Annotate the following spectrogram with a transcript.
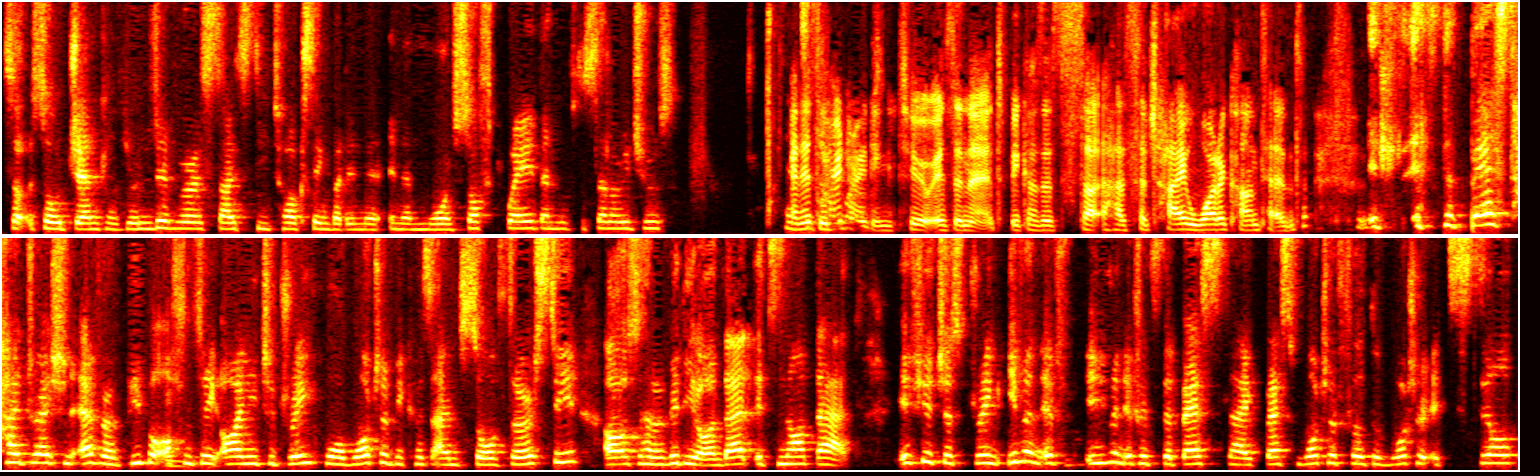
so so gentle your liver starts detoxing but in a, in a more soft way than with the celery juice and it's hydrating too isn't it because it has such high water content it's it's the best hydration ever. People often say, "Oh, I need to drink more water because I'm so thirsty." I also have a video on that. It's not that. If you just drink, even if even if it's the best like best water filtered water, it's still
